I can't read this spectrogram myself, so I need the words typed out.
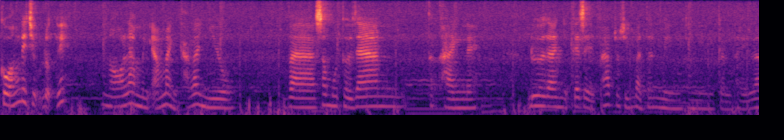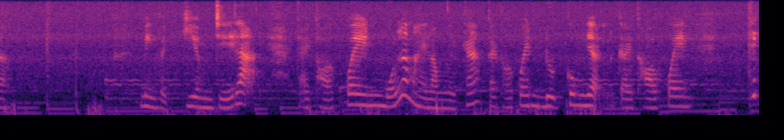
cố gắng để chịu đựng ấy nó làm mình ám ảnh khá là nhiều. Và sau một thời gian thực hành này đưa ra những cái giải pháp cho chính bản thân mình thì mình cảm thấy là mình phải kiềm chế lại cái thói quen muốn làm hài lòng người khác cái thói quen được công nhận cái thói quen thích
